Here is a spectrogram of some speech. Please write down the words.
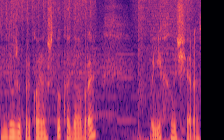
Дуже прикольна штука, добре. Поїхали ще раз.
